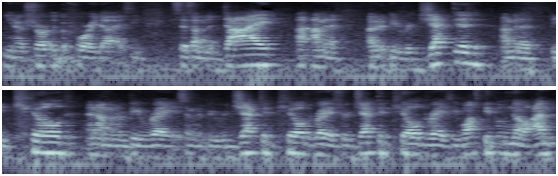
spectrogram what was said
you know, shortly before he dies. He, he says, I'm going to die, I'm going to I'm going to be rejected, I'm going to be killed, and I'm going to be raised. I'm going to be rejected, killed, raised, rejected, killed, raised. He wants people to know I'm,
